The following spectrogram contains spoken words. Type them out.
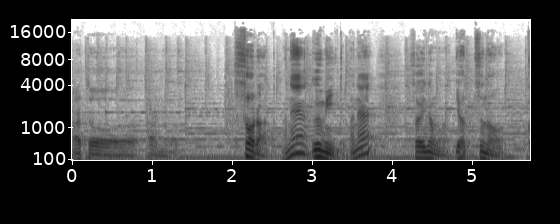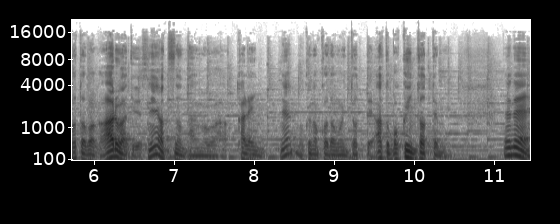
あとあの空とかね。海とかね。そういうのも4つの言葉があるわけですね。4つの単語が彼にね僕の子供にとって。あと僕にとっても。でねやっ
